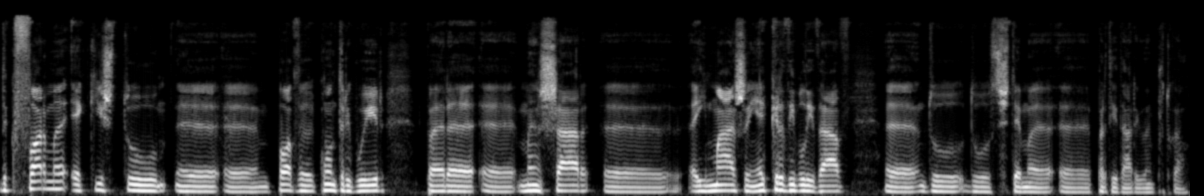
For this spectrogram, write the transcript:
De que forma é que isto uh, pode contribuir para manchar a imagem, a credibilidade do, do sistema partidário em Portugal?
